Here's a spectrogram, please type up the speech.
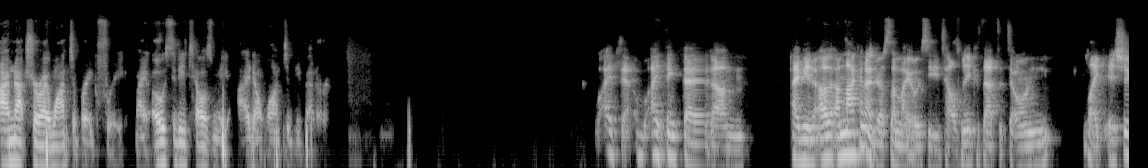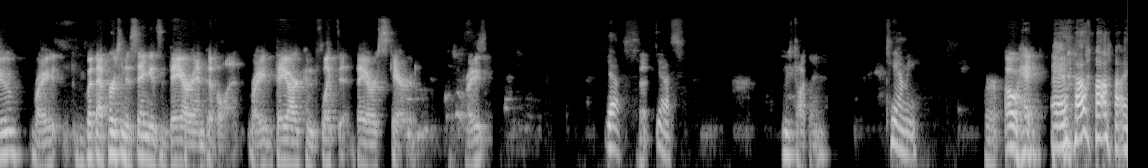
I'm not sure I want to break free. My OCD tells me I don't want to be better. I, th- I think that, um, I mean, I'm not going to address what my OCD tells me because that's its own like issue, right? What that person is saying is they are ambivalent, right? They are conflicted. They are scared, right? Yes. yes. Who's talking? Tammy. Oh, hey. I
